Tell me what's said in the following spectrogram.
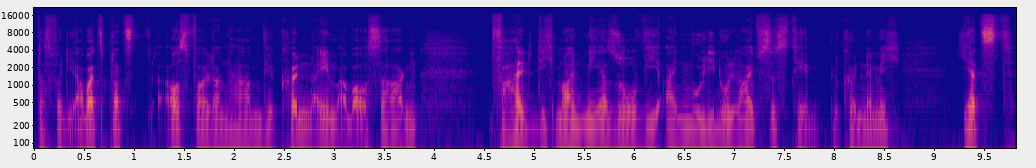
dass wir die Arbeitsplatzauswahl dann haben. Wir können ihm aber auch sagen, verhalte dich mal mehr so wie ein Molino Live-System. Wir können nämlich jetzt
